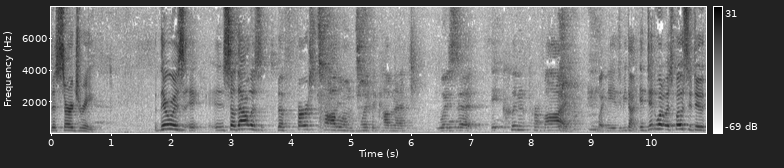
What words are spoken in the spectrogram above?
the surgery. There was so that was the first problem with the covenant was that it couldn't provide what needed to be done. It did what it was supposed to do,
